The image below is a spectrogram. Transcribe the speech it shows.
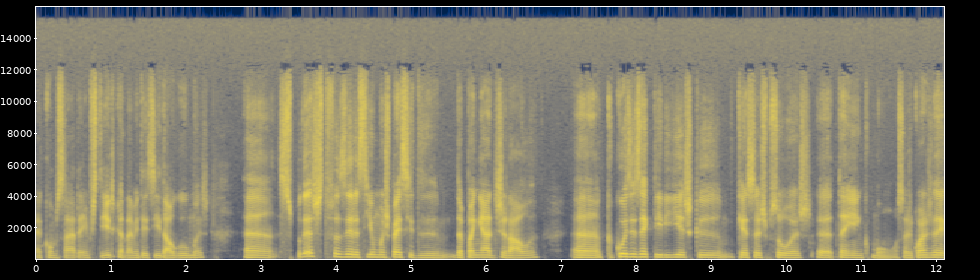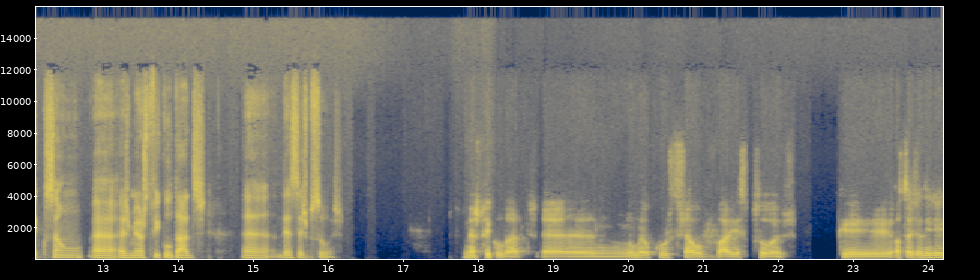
a começar a investir, que devem ter sido algumas, uh, se pudesses fazer assim uma espécie de, de apanhado geral, uh, que coisas é que dirias que, que essas pessoas têm em comum? Ou seja, quais é que são as maiores dificuldades dessas pessoas? Minhas dificuldades. Uh, no meu curso já houve várias pessoas que, ou seja, eu diria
